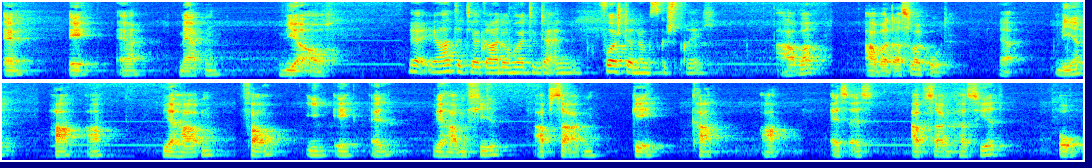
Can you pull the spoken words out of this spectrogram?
M E R merken wir auch. Ja, ihr hattet ja gerade heute wieder ein Vorstellungsgespräch. Aber, aber das war gut. Ja, wir, H A, wir haben V I E L, wir haben viel Absagen G K A S S Absagen kassiert. O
